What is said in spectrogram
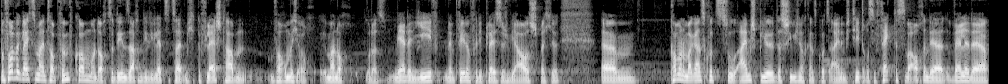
Bevor wir gleich zu meinen Top 5 kommen und auch zu den Sachen, die die letzte Zeit mich geflasht haben, warum ich auch immer noch oder mehr denn je eine Empfehlung für die PlayStation VR ausspreche, ähm, kommen wir noch mal ganz kurz zu einem Spiel, das schiebe ich noch ganz kurz ein, nämlich Tetris Effect. Das war auch in der Welle der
